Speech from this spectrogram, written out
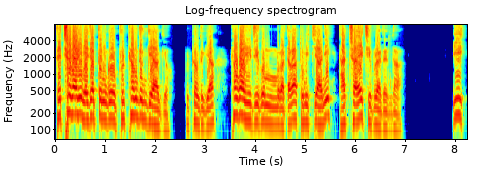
대체발이 맺었던 그 불평등 계약이요. 불평등 계약. 평화 유지금을 갖다가 도미치안이 다처에 지불해야 된다. 이,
